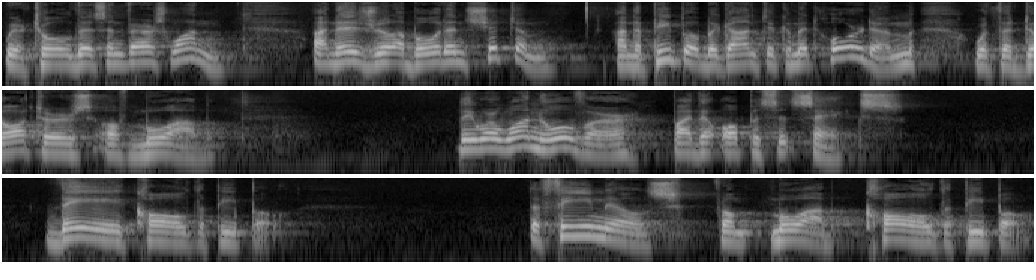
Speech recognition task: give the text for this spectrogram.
We're told this in verse 1. And Israel abode in Shittim, and the people began to commit whoredom with the daughters of Moab. They were won over by the opposite sex. They called the people. The females from Moab called the people.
